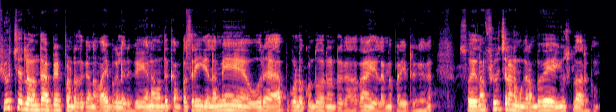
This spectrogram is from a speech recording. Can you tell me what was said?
ஃப்யூச்சரில் வந்து அப்டேட் பண்ணுறதுக்கான வாய்ப்புகள் இருக்குது ஏன்னா வந்து கம்பல்சரி இது எல்லாமே ஒரு ஆப்புக்குள்ளே கொண்டு வரணுன்றதுக்காக தான் இது எல்லாமே பண்ணிகிட்டு இருக்காங்க. ஸோ இதெல்லாம் ஃப்யூச்சரில் நமக்கு ரொம்பவே யூஸ்ஃபுல்லாக இருக்கும்.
